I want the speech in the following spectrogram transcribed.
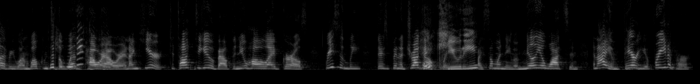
everyone, welcome to the Web Power Hour, and I'm here to talk to you about the new Hololive girls. Recently, there's been a drug Hey, outbreak cutie. by someone named Amelia Watson, and I am very afraid of her.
